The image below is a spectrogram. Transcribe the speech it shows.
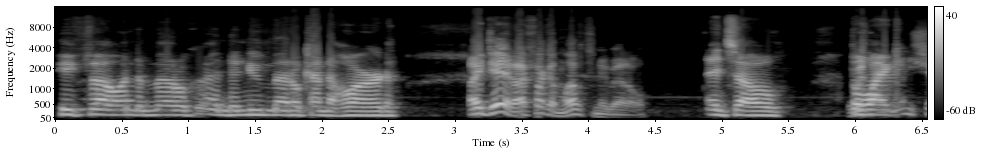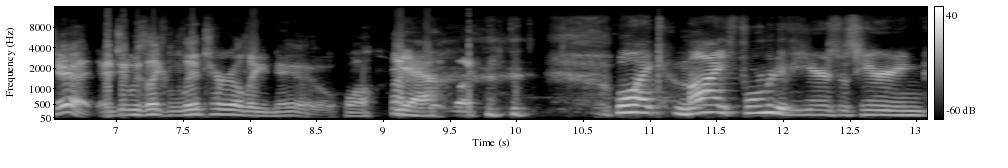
he fell into metal into new metal kind of hard, I did. I fucking loved new metal. and so It But, like- shit. It, it was like literally new. Well, yeah. like, well, like my formative years was hearing,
